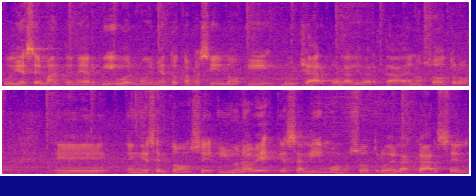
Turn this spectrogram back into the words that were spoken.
pudiese mantener vivo el movimiento campesino y luchar por la libertad de nosotros eh, en ese entonces y una vez que salimos nosotros de la cárcel,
